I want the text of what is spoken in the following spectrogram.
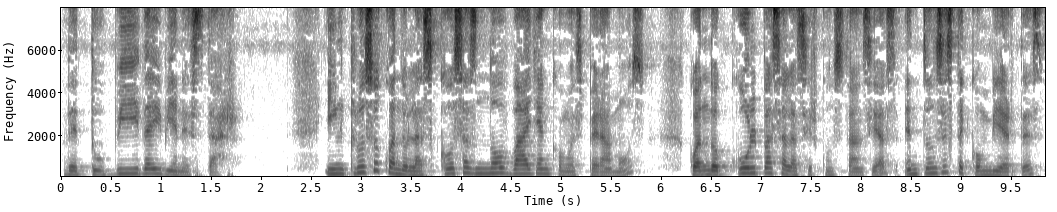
de tu vida y bienestar. Incluso cuando las cosas no vayan como esperamos, cuando culpas a las circunstancias, entonces te conviertes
